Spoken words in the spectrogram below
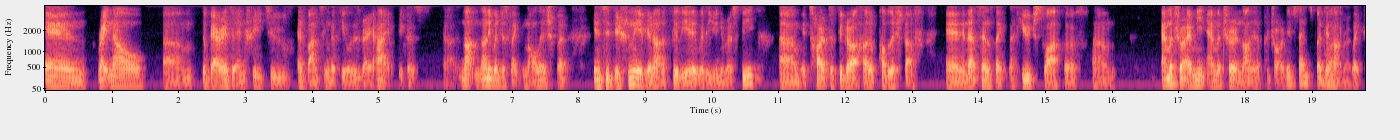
and right now um, the barrier to entry to advancing the field is very high because uh, not not even just like knowledge, but institutionally, if you're not affiliated with a university, um, it's hard to figure out how to publish stuff. And in that sense, like a huge swath of um, amateur, I mean amateur not in a pejorative sense, but they're right, not right. like,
